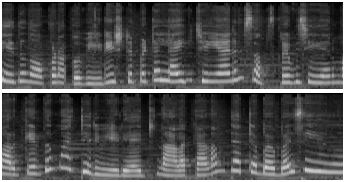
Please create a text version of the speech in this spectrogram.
ചെയ്ത് നോക്കണം. അപ്പോൾ വീഡിയോ ഇഷ്ടപ്പെട്ട ലൈക്ക് ചെയ്യാനും സബ്സ്ക്രൈബ് ചെയ്യാനും മറക്കരുത്. മറ്റൊരു വീഡിയോ ആയിട്ട് നാളെ കാണാം. Tata bye bye. See you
